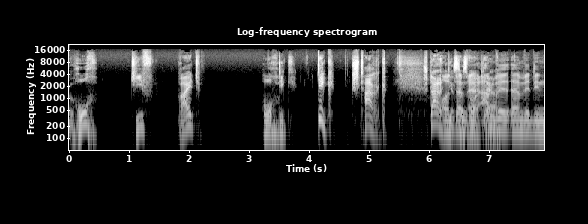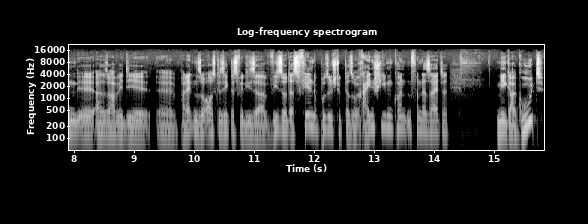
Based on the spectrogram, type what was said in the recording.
Hoch, tief, breit, hoch. Dick. Dick, stark. Stark Und ist dann das Wort, äh, haben, ja. wir, haben wir den, äh, also haben wir die äh, Paletten so ausgesägt, dass wir dieser, wie so das fehlende Puzzlestück da so reinschieben konnten von der Seite. Mega gut.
